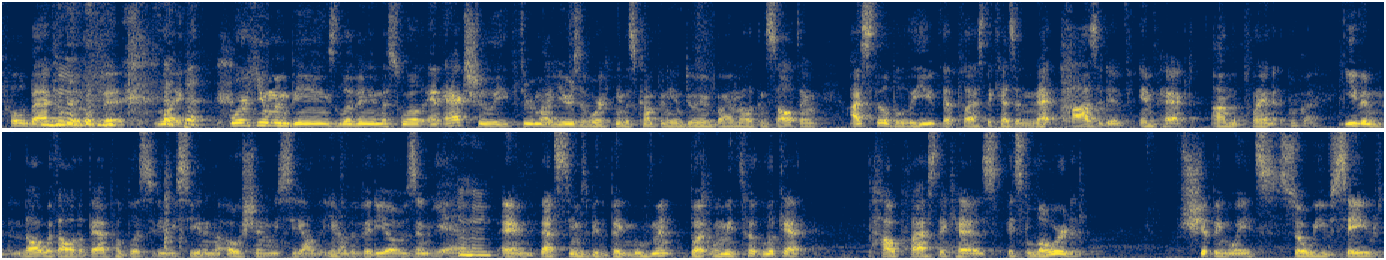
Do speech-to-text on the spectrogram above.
pull back a little bit. Like, we're human beings living in this world. And actually, through my years of working in this company and doing environmental consulting, I still believe that plastic has a net positive impact on the planet. Okay. Even though with all the bad publicity, we see it in the ocean, we see all the you know the videos and Yeah. Mm-hmm. and that seems to be the big movement. But when we took look at how plastic has it's lowered shipping weights, so we've saved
